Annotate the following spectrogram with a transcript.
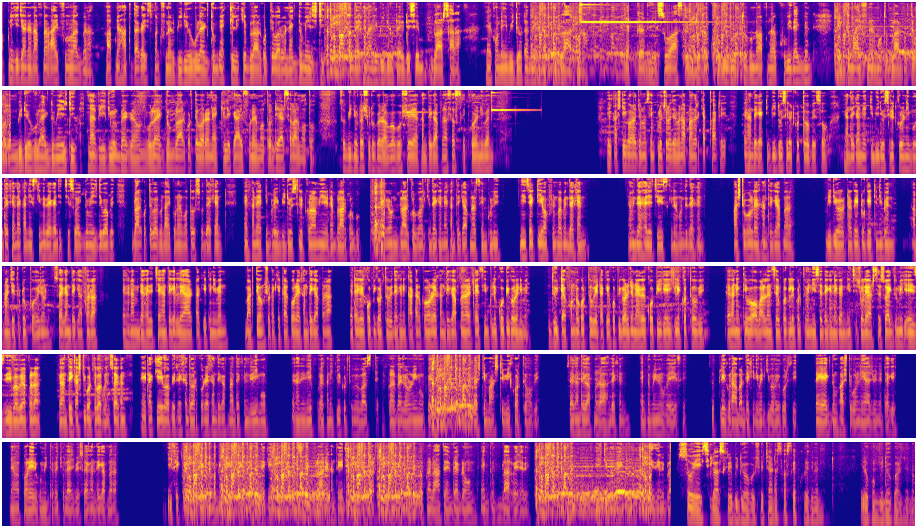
আপনি কি জানেন আপনার আইফোন লাগবে না? আপনি হাতে থাকা স্মার্টফোনের ভিডিওগুলো একদম এক ক্লিকে ব্লার করতে পারবেন, একদম এইচডি তো দেখেন আগে ভিডিওটা এটা ব্লার ছাড়া। এখন এই ভিডিওটা দেখেন আপনার ব্লার করা। ক্যাপকাট দিয়ে। সো আজকে ভিডিওটা খুবই গুরুত্বপূর্ণ, আপনারা খুবই দেখবেন। একদম আইফোনের মতো ব্লার করতে পারবেন ভিডিওগুলো একদম এইচডি আপনার ভিডিওর ব্যাকগ্রাউন্ডগুলো একদম ব্লার করতে পারেন, এক ক্লিকে আইফোনের মতো ডিআরএসএলআর মতো। সো ভিডিওটা শুরু করার অবশ্যই এখান থেকে আপনারা সাবস্ক্রাইব করে নেবেন। এই কাজটি করার জন্য সিম্পলি চলে যাবেন। আপনাদের ক্যাপকাটে এখান থেকে একটি ভিডিও সিলেক্ট করতে হবে। সো এখান থেকে আমি একটি ভিডিও সিলেক্ট করে নিব। দেখেন এখানে স্ক্রিনে দেখা দিচ্ছি। সো একদম এইচডি ভাবে ব্লার করতে পারবেন আইফোনের মতো। সো দেখেন এখানে একটি ভিডিও সিলেক্ট করে আমি এটা ব্লার করব। ব্যাকগ্রাউন্ড ব্লার করব আর কি। দেখেন এখান থেকে আপনারা সিম্পলি নিচে একটি অপশন পাবেন। দেখেন আমি দেখা যাচ্ছি স্ক্রিনের মধ্যে। দেখেন ফার্স্ট অফ অল এখান থেকে আপনারা ভিডিওটাকে একটু কেটে নেবেন। আপনার যেতটুকু প্রয়োজন। সো এখান থেকে আপনারা এখানে আমি দেখা দিচ্ছি এখান থেকে লেয়ারটা কেটে নেবেন। বাড়তি অংশটা কেটার পর এখান থেকে আপনারা এটাকে কপি করতে হবে। দেখেন কাটার পর এখান থেকে আপনারা এটা সিম্পলি কপি করে নেবেন। দুইটা খণ্ড করতে হবে এটাকে। কপি করার জন্য আগে কপিকে ক্লিক করতে হবে। এখানে কি ওভারল্যান্সের উপর ক্লিক করতে হবে। নিচে দেখেন এখানে নিচে চলে আসছে। সো একদমই এইচডি ভাবে আপনারা এখান থেকে কাজটি করতে পারবেন। সো এখান এটাকে এভাবে রেখে দেওয়ার পর এখান থেকে আপনারা দেখেন রিমুভ এখানে এখানে ক্লিক করতে হবে। বাস আপনার ব্যাকগ্রাউন্ড রিমুভ হয়ে কাজটি মাস টিভি করতে হবে। তো এখান থেকে আপনারা দেখেন একদম রিমুভ হয়ে গেছে। তো প্লে করে আবার দেখে নেবেন কীভাবে করছি। একদম ফার্স্ট অল নিয়ে আসবেন এটাকে। নেওয়ার পরে এরকম ইন্টারফেস চলে আসবে সো এখান থেকে আপনারা ইফেক্ট এখান থেকে ব্লার এখান থেকে যে আপনার হাতে ব্যাকগ্রাউন্ড একদম ব্লার হয়ে যাবে। এইচডি ভাবে একদম ইজিলি ব্লার সো এই ছিল আজকের ভিডিও অবশ্যই চ্যানেলটা সাবস্ক্রাইব করে দিবেন। এরকম ভিডিও পাওয়ার জন্য।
